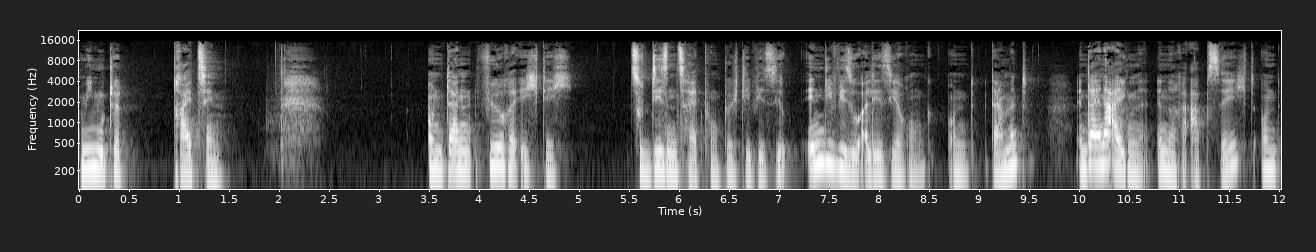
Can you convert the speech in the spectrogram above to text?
Minute 13. Und dann führe ich dich zu diesem Zeitpunkt durch die Visu in die Visualisierung und damit in deine eigene innere Absicht und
